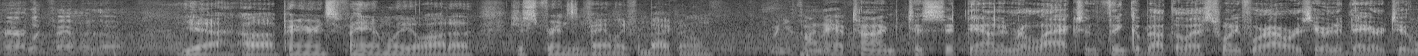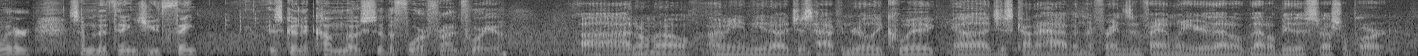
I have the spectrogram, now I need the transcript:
Parents and family, though. Yeah, uh, parents, family, a lot of just friends and family from back home. When you finally have time to sit down and relax and think about the last 24 hours here in a day or two, what are some of the things you think is going to come most to the forefront for you? Uh, I don't know. I mean, you know, it just happened really quick. Uh, just kind of having the friends and family here that'll that'll be the special part talked about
